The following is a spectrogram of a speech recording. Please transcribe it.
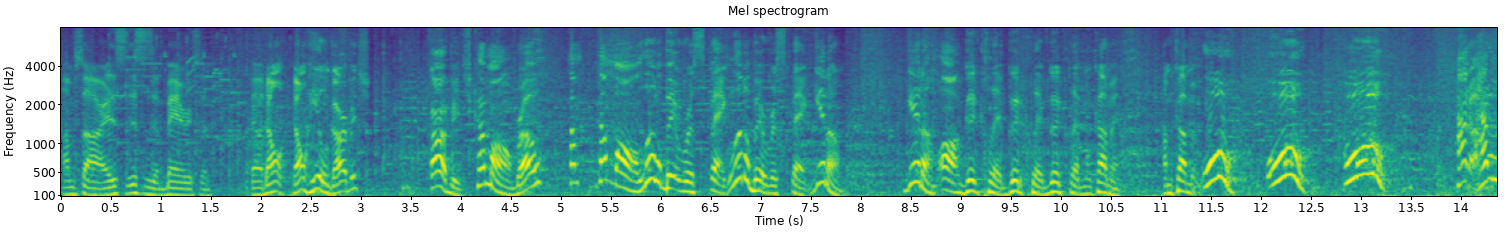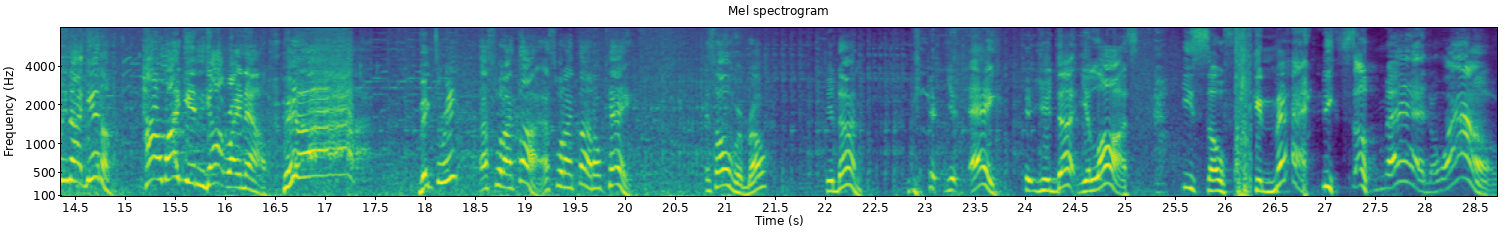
I'm sorry. This this is embarrassing. Yo, don't don't heal garbage. Garbage. Come on, bro. Come come on. A little bit respect. A little bit respect. Get him. Get him. Oh, good clip. Good clip. Good clip. I'm coming. I'm coming. Ooh, ooh, ooh. How do, how do we not get him? How am I getting got right now? Ah! Victory? That's what I thought. That's what I thought. Okay. It's over, bro. You're done. you, hey, you're done. You lost. He's so fucking mad. He's so mad. Wow. All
